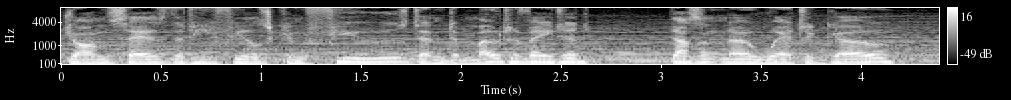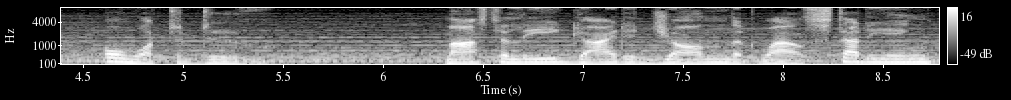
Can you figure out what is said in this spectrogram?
John says that he feels confused and demotivated, doesn't know where to go or what to do. Master Li guided John that while studying,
